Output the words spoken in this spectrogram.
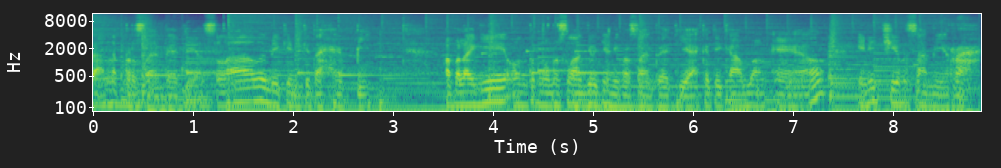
banget persahabat ya. Selalu bikin kita happy. Apalagi untuk momen selanjutnya nih persahabat ya. Ketika Bang El ini cium Samira.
